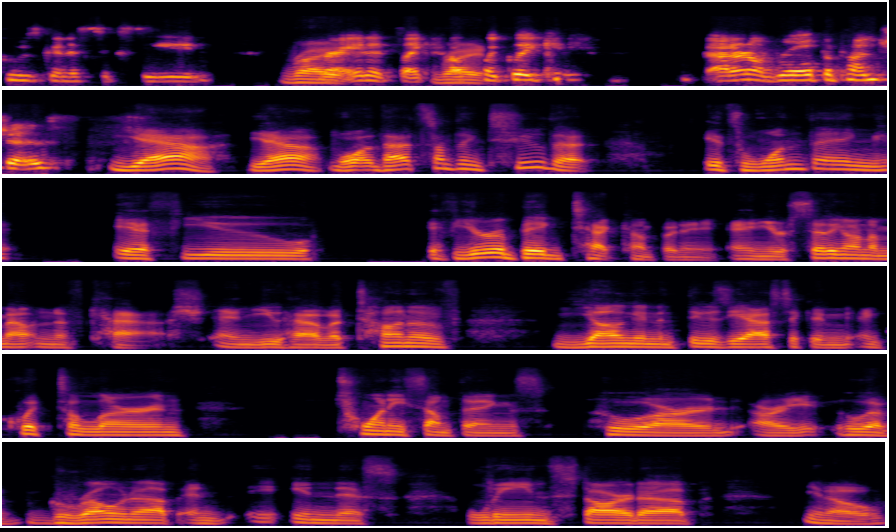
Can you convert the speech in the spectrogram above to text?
who's going to succeed. Right. Right. It's like right. how quickly can you, I don't know, roll with the punches. Yeah. Yeah. Well, that's something too that it's one thing if you if you're a big tech company and you're sitting on a mountain of cash and you have a ton of young and enthusiastic and, and quick to learn 20 somethings who are are who have grown up and in this lean startup you know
